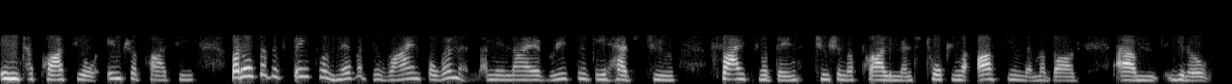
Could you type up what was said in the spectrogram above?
inter-party or intra-party, but also the space was never designed for women. I mean, I have recently had to fight with the institution of parliament, talking, asking them about, um, you know,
